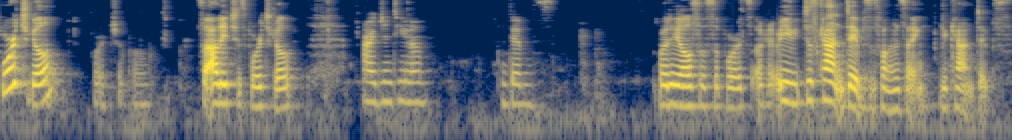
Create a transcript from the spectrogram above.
Portugal. Portugal, So Ali chooses Portugal, Argentina, dibs. but he also supports. Okay, you just can't dibs. Is what I'm saying. You can't dibs.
